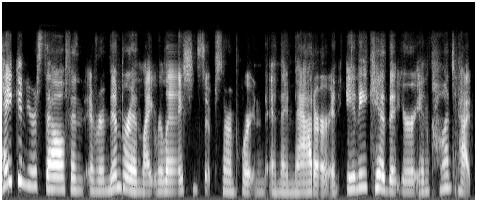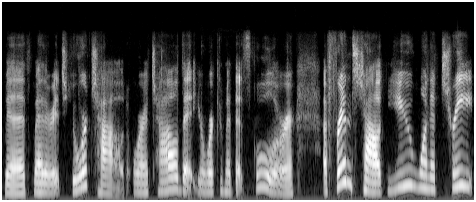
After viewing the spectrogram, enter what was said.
taking yourself and, and remembering like relationships are important and they matter. And any kid that you're in contact with, whether it's your child or a child that you're working with at school or a friend's child, you want to treat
